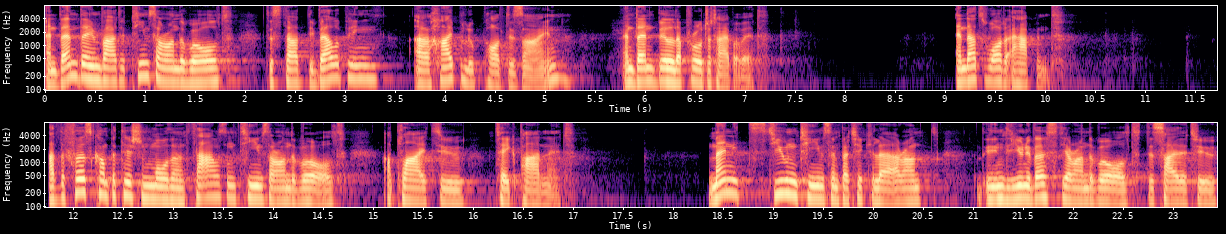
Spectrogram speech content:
And then they invited teams around the world to start developing a Hyperloop pod design and then build a prototype of it. And that's what happened. At the first competition, more than 1,000 teams around the world applied to take part in it. Many student teams, in particular, around in the university around the world, decided to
